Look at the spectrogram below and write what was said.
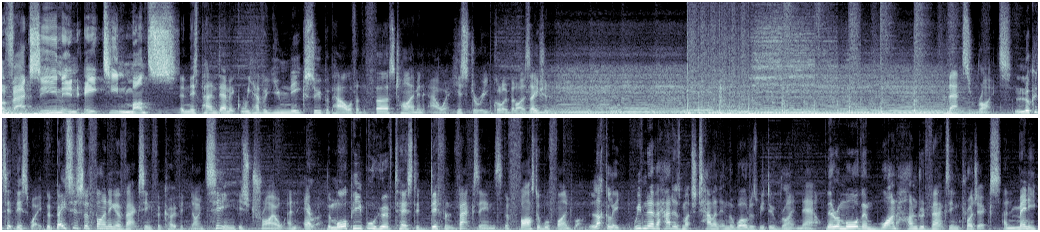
A vaccine in 18 months? In this pandemic, we have a unique superpower for the first time in our history globalization. That's right. Look at it this way. The basis of finding a vaccine for COVID-19 is trial and error. The more people who have tested different vaccines, the faster we'll find one. Luckily, we've never had as much talent in the world as we do right now. There are more than 100 vaccine projects, and many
